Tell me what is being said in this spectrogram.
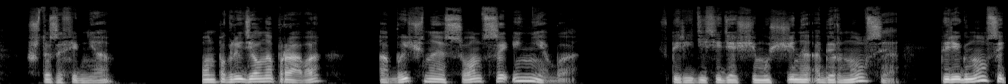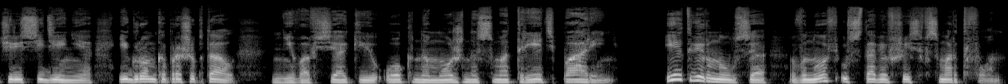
— что за фигня? Он поглядел направо. Обычное солнце и небо. Впереди сидящий мужчина обернулся, перегнулся через сиденье и громко прошептал «Не во всякие окна можно смотреть, парень!» и отвернулся, вновь уставившись в смартфон.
